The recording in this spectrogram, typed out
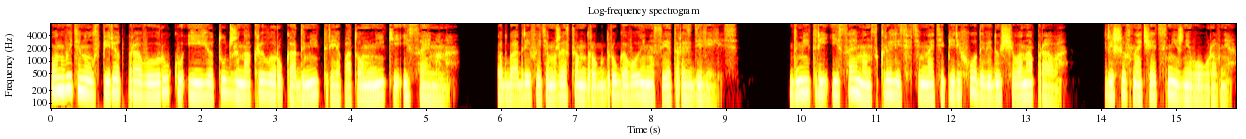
Он вытянул вперед правую руку, и ее тут же накрыла рука Дмитрия, потом Ники и Саймона. Подбодрив этим жестом друг друга, воины света разделились. Дмитрий и Саймон скрылись в темноте перехода, ведущего направо, решив начать с нижнего уровня.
